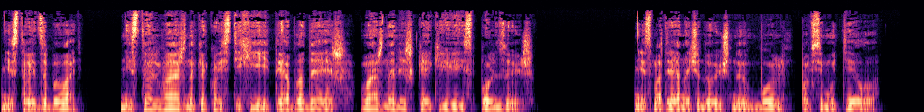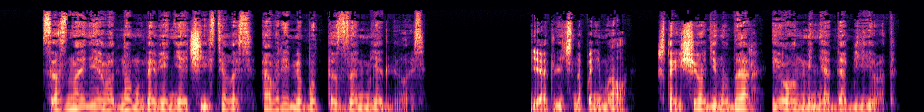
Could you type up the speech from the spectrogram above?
Не стоит забывать, не столь важно, какой стихией ты обладаешь, важно лишь, как ее используешь. Несмотря на чудовищную боль по всему телу, сознание в одно мгновение очистилось, а время будто замедлилось. Я отлично понимал, что еще один удар, и он меня добьет.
